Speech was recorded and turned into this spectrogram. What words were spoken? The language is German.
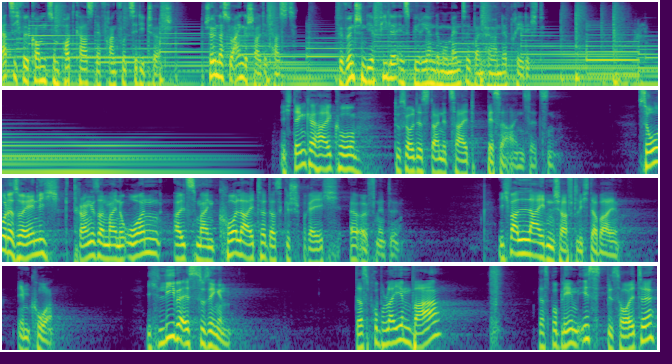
Herzlich willkommen zum Podcast der Frankfurt City Church. Schön, dass du eingeschaltet hast. Wir wünschen dir viele inspirierende Momente beim Hören der Predigt. Ich denke, Heiko, du solltest deine Zeit besser einsetzen. So oder so ähnlich drang es an meine Ohren, als mein Chorleiter das Gespräch eröffnete. Ich war leidenschaftlich dabei im Chor. Ich liebe es zu singen. Das Problem war, das Problem ist bis heute,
